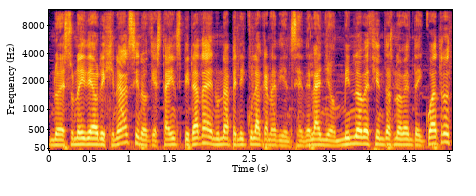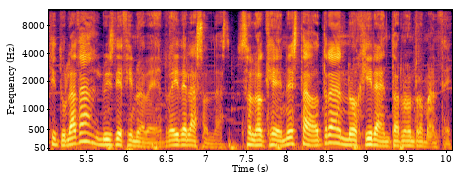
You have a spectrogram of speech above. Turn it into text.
No es una idea original, sino que está inspirada en una película canadiense del año 1994 titulada Luis XIX, Rey de las Ondas, solo que en esta otra no gira en torno a un romance.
